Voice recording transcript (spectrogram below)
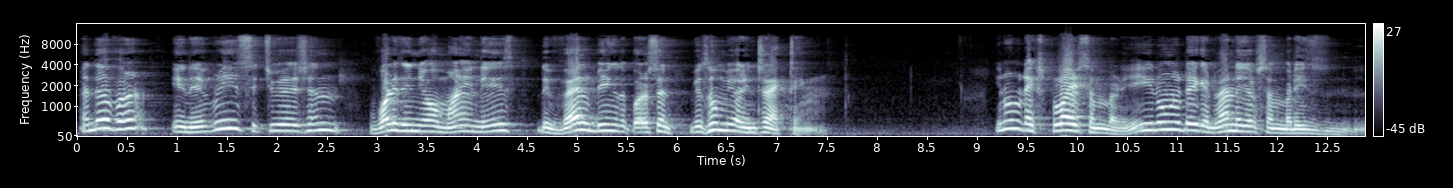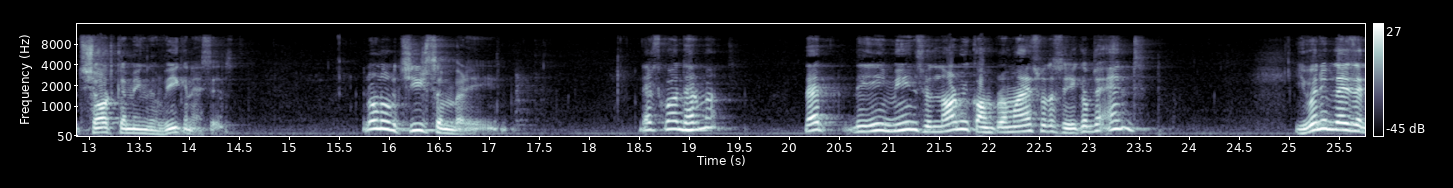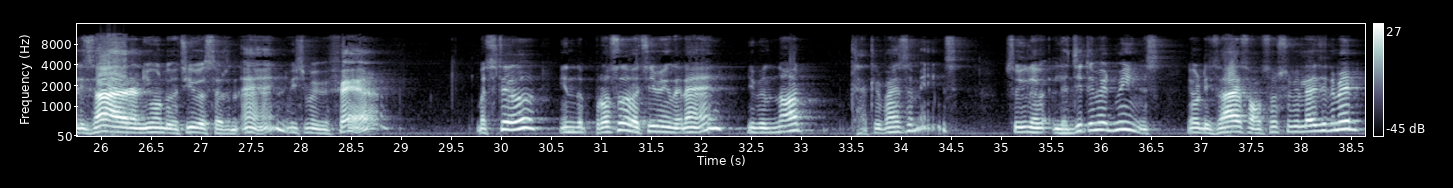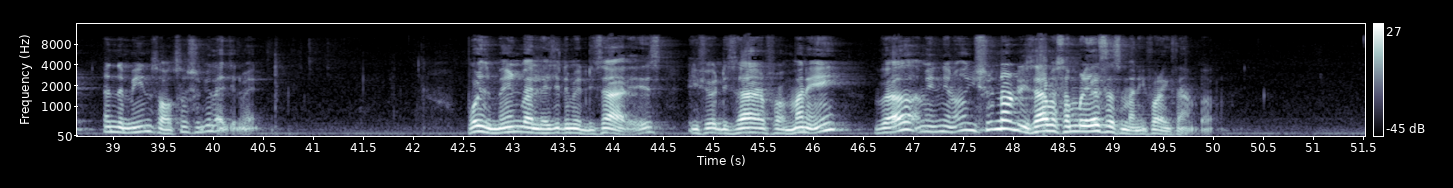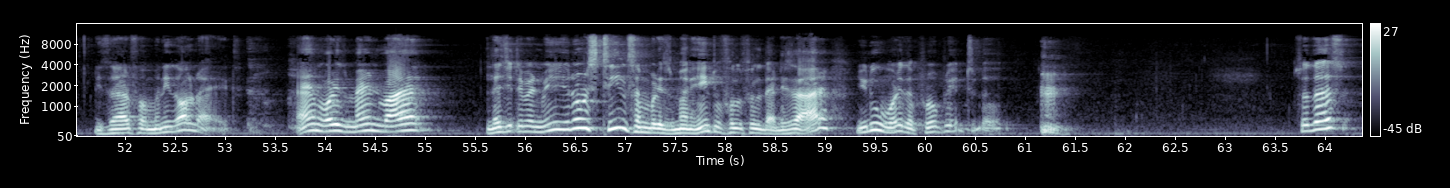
And therefore, in every situation, what is in your mind is the well-being of the person with whom you are interacting. You don't exploit somebody, you don't take advantage of somebody's shortcomings or weaknesses. You don't want to cheat somebody. That's called dharma. That the means will not be compromised for the sake of the end. Even if there is a desire and you want to achieve a certain end, which may be fair, but still, in the process of achieving that end, you will not sacrifice the means. So you have legitimate means. Your desires also should be legitimate, and the means also should be legitimate. What is meant by legitimate desire is if you desire for money, well, I mean, you know, you should not desire for somebody else's money, for example. Desire for money is all right. And what is meant by legitimate means, you don't steal somebody's money to fulfill that desire, you do what is appropriate to do. so, thus,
